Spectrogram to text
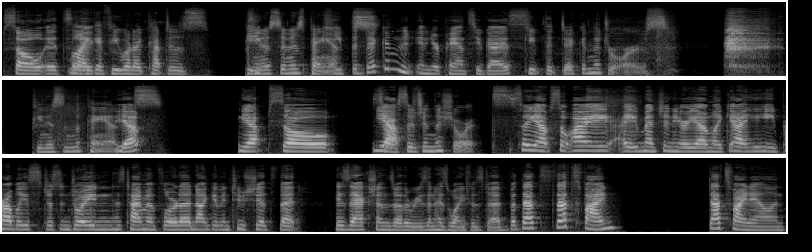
So it's like, like, if he would have kept his Keep- penis in his pants, keep the dick in in your pants, you guys. keep the dick in the drawers, penis in the pants. Yep. Yep. So yeah. Sausage in the shorts. So yeah, so I I mentioned here, yeah, I'm like, yeah, he, he probably is just enjoying his time in Florida, not giving two shits that his actions are the reason his wife is dead. But that's that's fine. That's fine, Alan.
